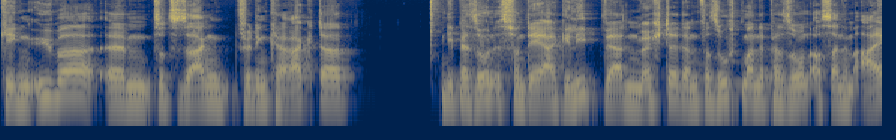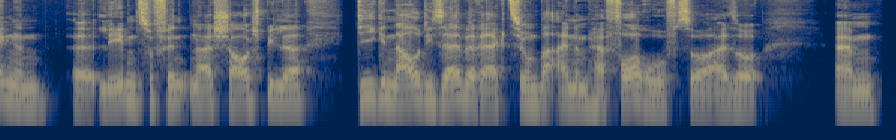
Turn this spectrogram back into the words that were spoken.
Gegenüber ähm, sozusagen für den Charakter die Person ist, von der er geliebt werden möchte, dann versucht man eine Person aus seinem eigenen äh, Leben zu finden als Schauspieler, die genau dieselbe Reaktion bei einem hervorruft. So, also ähm,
